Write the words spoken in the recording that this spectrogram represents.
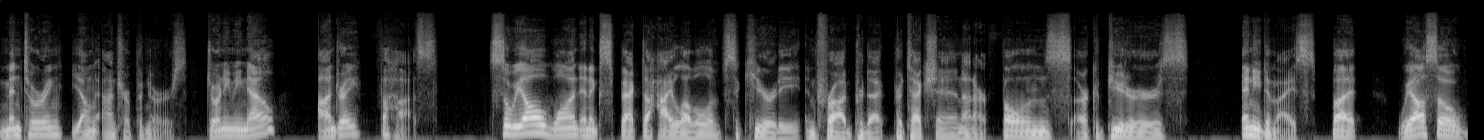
mentoring young entrepreneurs. Joining me now, Andre Ferraz. So, we all want and expect a high level of security and fraud prote- protection on our phones, our computers, any device. But we also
